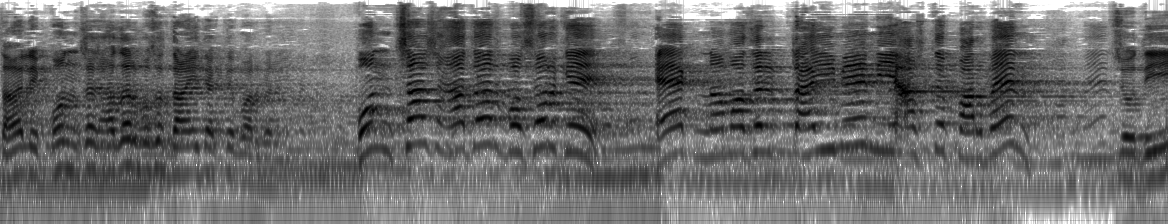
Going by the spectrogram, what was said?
তাহলে পঞ্চাশ হাজার বছর দাঁড়িয়ে থাকতে পারবেন না। পঞ্চাশ হাজার বছরকে এক নামাজের টাইমে নিয়ে আসতে পারবেন? যদি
